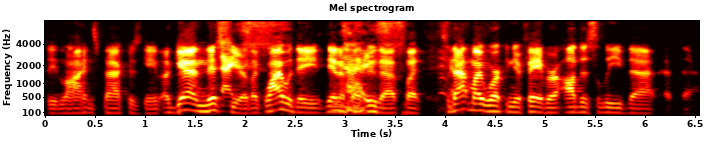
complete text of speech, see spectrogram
the Lions Packers game again this nice. year. Like, why would they the NFL nice. do that? But so that might work in your favor. I'll just leave that at that.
